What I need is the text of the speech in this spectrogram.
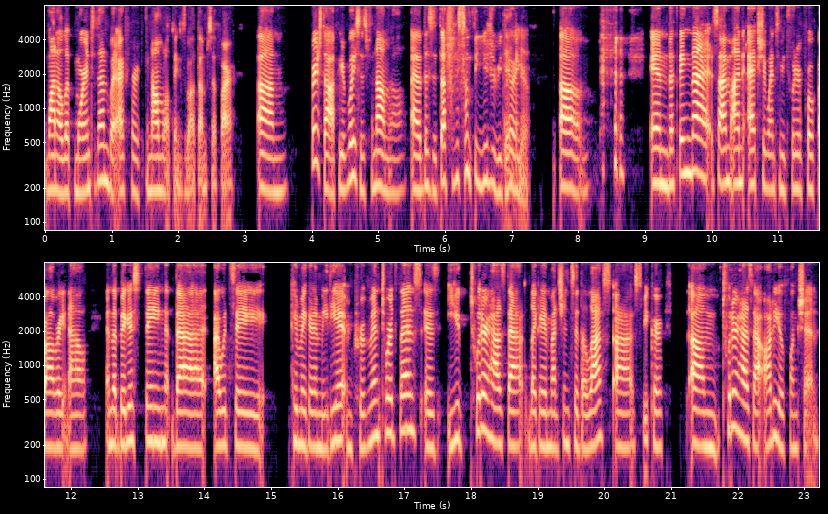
want to look more into them, but I've heard phenomenal things about them so far. Um, first off, your voice is phenomenal. Uh, this is definitely something you should be doing. Um, and the thing that so I'm on actually went to my Twitter profile right now, and the biggest thing that I would say can make an immediate improvement towards this is you Twitter has that, like I mentioned to the last uh, speaker, um, Twitter has that audio function.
